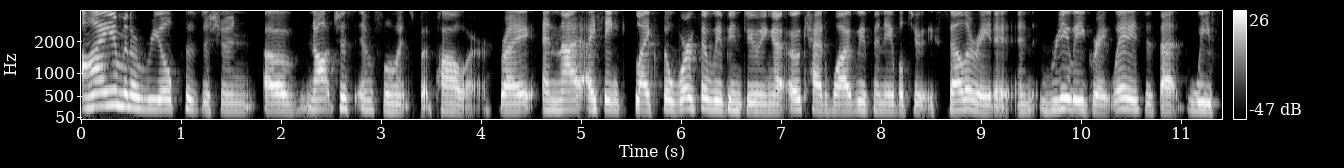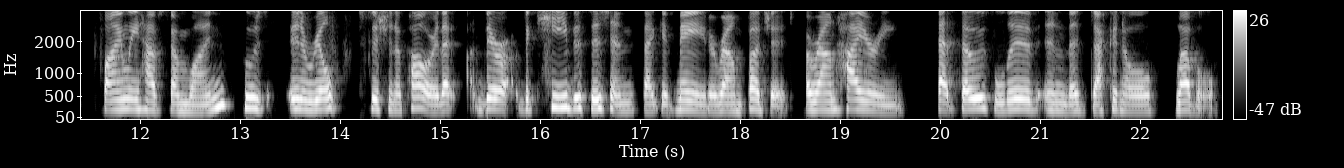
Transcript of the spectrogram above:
I am in a real position of not just influence, but power, right? And that I think, like the work that we've been doing at OCAD, why we've been able to accelerate it in really great ways is that we finally have someone who's in a real position of power that there are the key decisions that get made around budget around hiring that those live in the decanal level,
